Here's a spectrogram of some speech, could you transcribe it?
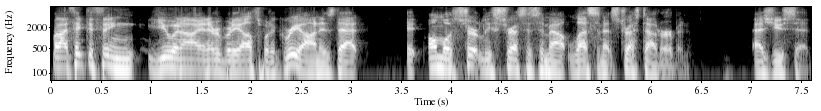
But I think the thing you and I and everybody else would agree on is that it almost certainly stresses him out less than it stressed out Urban, as you said.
